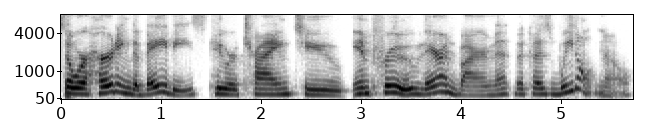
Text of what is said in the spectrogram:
So we're hurting the babies who are trying to improve their environment because we don't know.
